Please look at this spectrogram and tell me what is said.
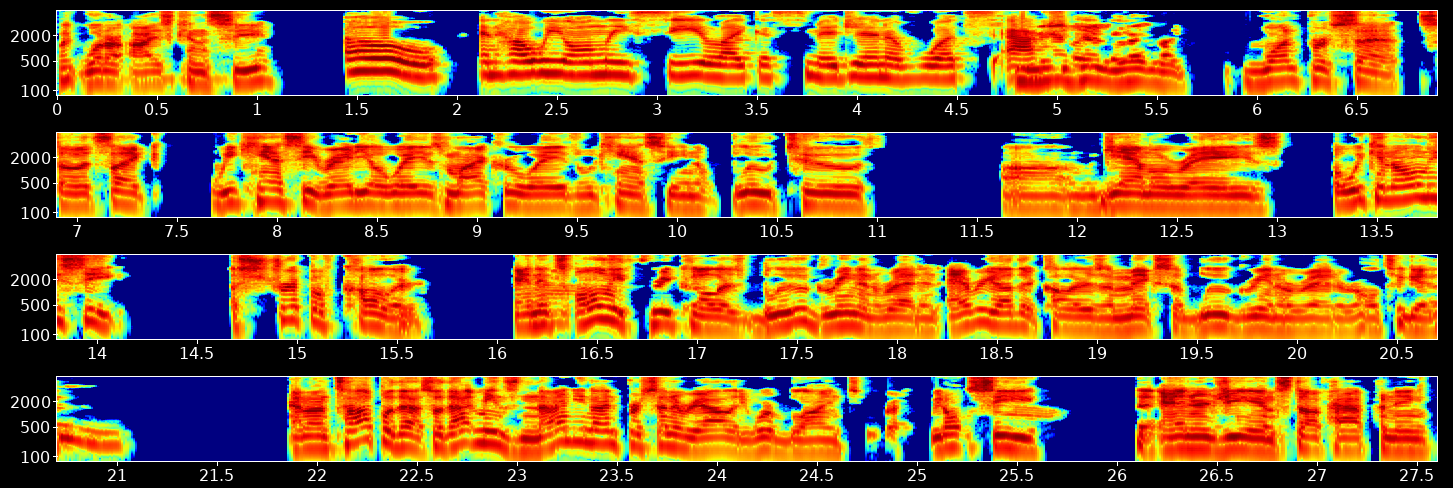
like what our eyes can see. Oh, and how we only see like a smidgen of what's actually right, like one percent. So it's like we can't see radio waves, microwaves. We can't see you know Bluetooth, um, gamma rays, but we can only see a strip of color and wow. it's only three colors blue green and red and every other color is a mix of blue green or red or all together. Mm. and on top of that so that means 99% of reality we're blind to right? We don't see the energy and stuff happening.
